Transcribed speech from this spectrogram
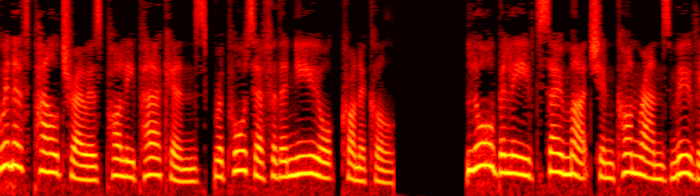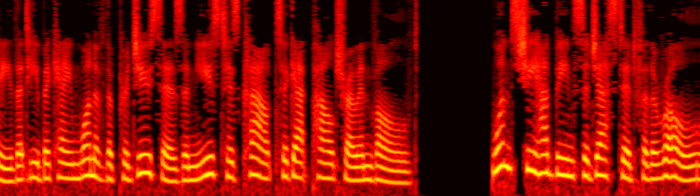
Gwyneth Paltrow as Polly Perkins, reporter for the New York Chronicle. Law believed so much in Conran's movie that he became one of the producers and used his clout to get Paltrow involved. Once she had been suggested for the role,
